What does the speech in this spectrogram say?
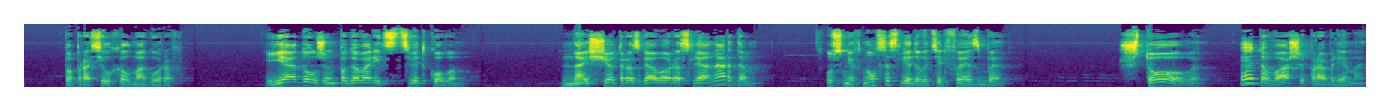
– попросил Холмогоров. «Я должен поговорить с Цветковым». «Насчет разговора с Леонардом?» – усмехнулся следователь ФСБ. «Что вы! Это ваши проблемы.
